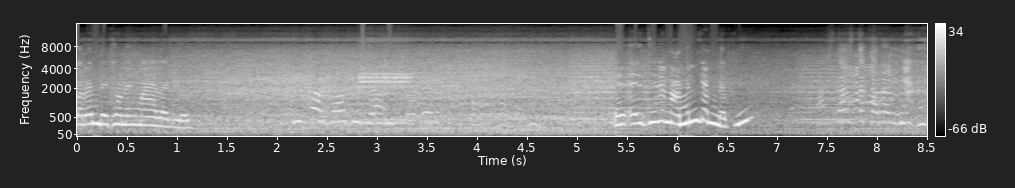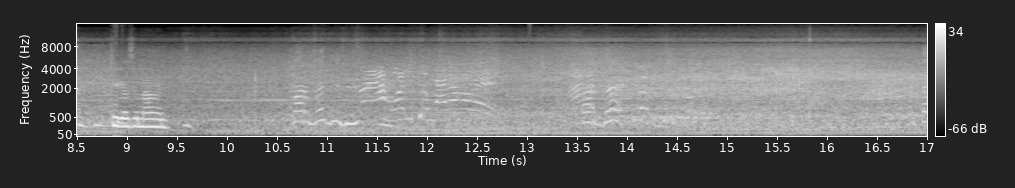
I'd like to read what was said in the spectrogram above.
করেন দেখে অনেক মায়া লাগল কি করব দিদি আমি তো এই থেকে নামেন কেমন আপনি? ঠিক আছে নামেন। পারবে দিদি? এটা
